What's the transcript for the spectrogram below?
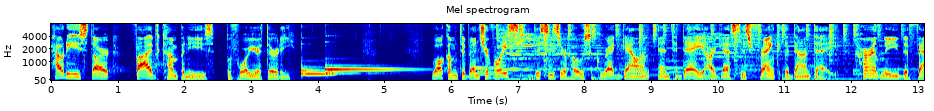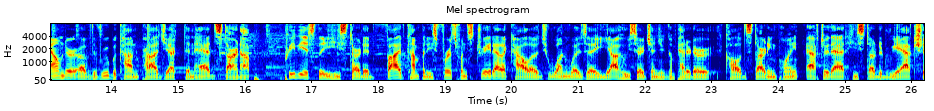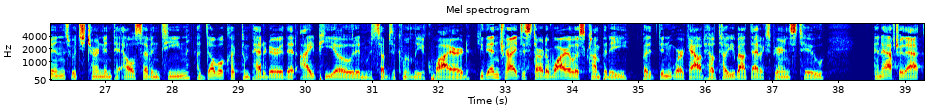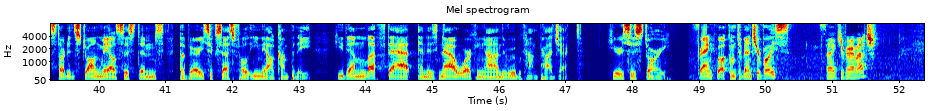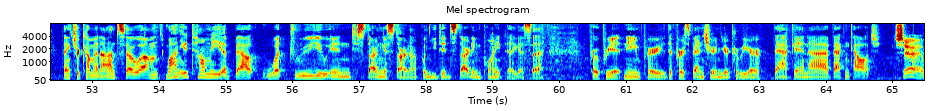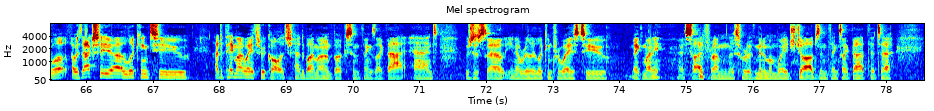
How do you start five companies before you're 30? Welcome to Venture Voice. This is your host, Greg Galant, and today our guest is Frank Addante, currently the founder of the Rubicon Project, an ad startup previously, he started five companies. First one straight out of college. One was a Yahoo search engine competitor called Starting Point. After that, he started Reactions, which turned into L90, a DoubleClick competitor that IPO'd and was subsequently acquired. He then tried to start a wireless company, but it didn't work out. He'll tell you about that experience too and after that started Strong Mail Systems, a very successful email company. He then left that and is now working on the Rubicon project. Here's his story. Frank, welcome to Venture Voice. Thank you very much. Thanks for coming on. So, um, why don't you tell me about what drew you into starting a startup when you did Starting Point? I guess a appropriate name for the first venture in your career back in uh, back in college. Sure. Well, I was actually uh, looking to had to pay my way through college. had to buy my own books and things like that, and was just uh, you know really looking for ways to make money aside from the sort of minimum wage jobs and things like that that uh,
